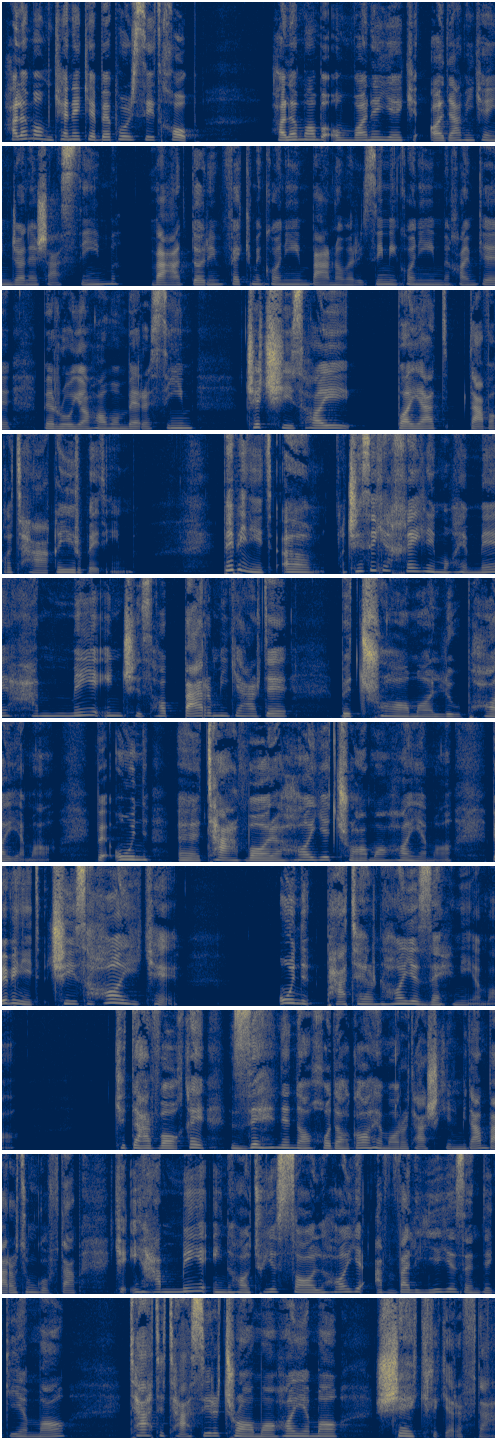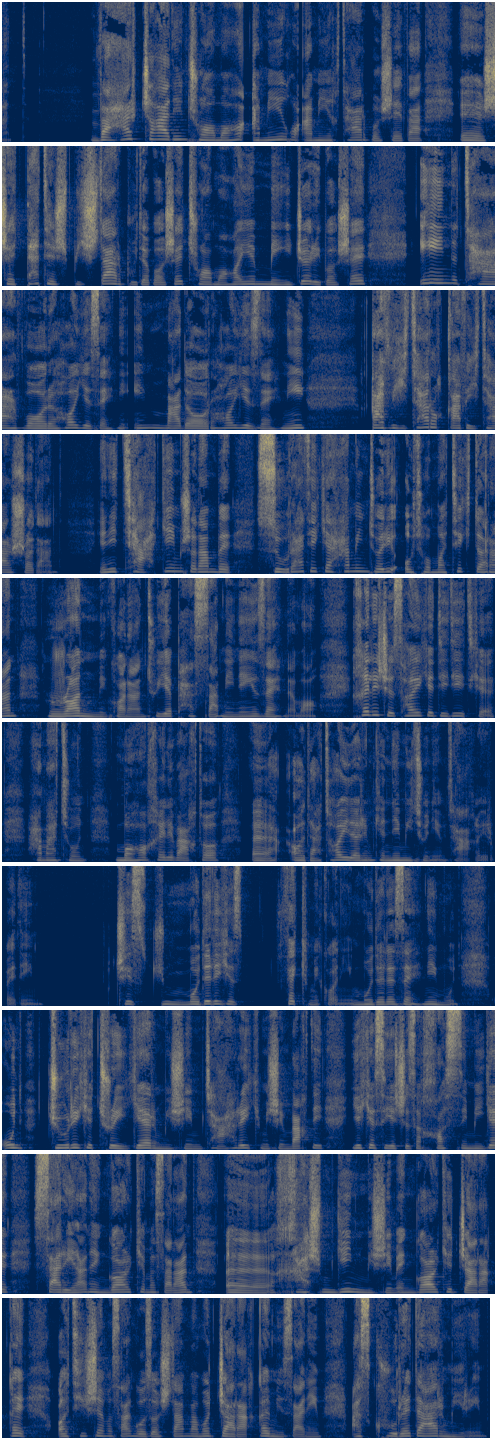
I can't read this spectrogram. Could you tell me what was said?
حالا ممکنه که بپرسید خب حالا ما به عنوان یک آدمی که اینجا نشستیم و داریم فکر می‌کنیم برنامه ریزی می‌کنیم می‌خوایم که به رویاهامون برسیم چه چیزهایی باید در واقع تغییر بدیم؟ ببینید چیزی که خیلی مهمه همه این چیزها برمیگرده به تراما لوپ های ما. به اون تحواره های تراما های ما. ببینید چیزهایی که اون پترن های ذهنی ما که در واقع ذهن ناخداگاه ما رو تشکیل میدم براتون گفتم که این همه اینها توی سالهای اولیه زندگی ما تحت تاثیر تراماهای ما شکل گرفتند و هر چقدر این تراماها عمیق و عمیقتر باشه و شدتش بیشتر بوده باشه تراماهای میجری باشه این ترواره های ذهنی این مدارهای ذهنی قویتر و قویتر شدن. یعنی تحکیم شدن به صورتی که همینطوری اتوماتیک دارن ران می‌کنن توی پس زمینه ذهن ما. خیلی چیزهایی که دیدید که همتون ماها خیلی وقتا عادتهایی داریم که نمی‌تونیم تغییر بدیم. چیز مدلی که فکر می‌کنیم مدل ذهنیمون. اون جوری که تریگر میشیم تحریک میشیم وقتی یه کسی یه چیز خاصی میگه سریعا انگار که مثلا خشمگین میشیم انگار که جرقه آتیش مثلا گذاشتن و ما جرقه می‌زنیم از کوره در میریم.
